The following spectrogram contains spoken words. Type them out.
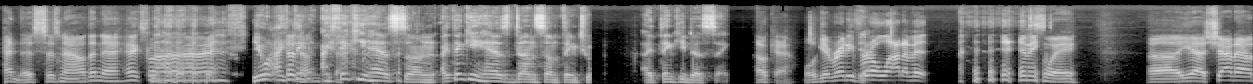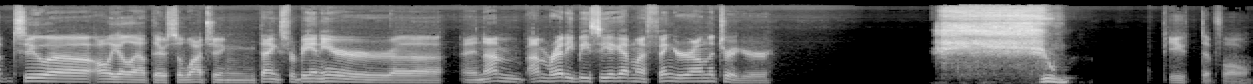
And this is now the next line. you know, I think I think he has sung. I think he has done something to. I think he does sing. Okay, we'll get ready for yeah. a lot of it. anyway, uh, yeah, shout out to uh, all y'all out there still watching. Thanks for being here. Uh, and I'm I'm ready, BC. I got my finger on the trigger. Beautiful.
